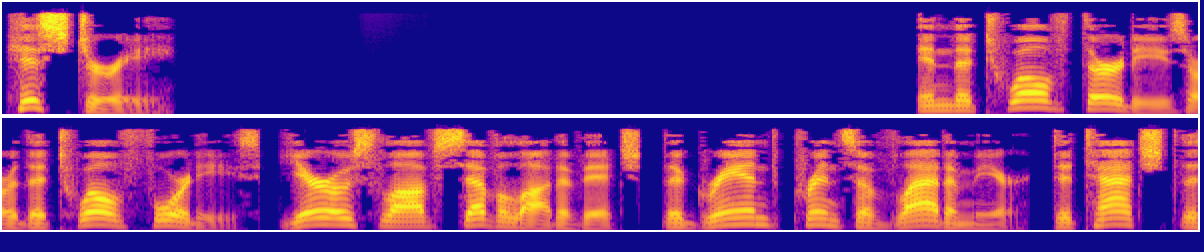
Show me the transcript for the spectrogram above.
History In the 1230s or the 1240s, Yaroslav Vsevolodovich, the Grand Prince of Vladimir, detached the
